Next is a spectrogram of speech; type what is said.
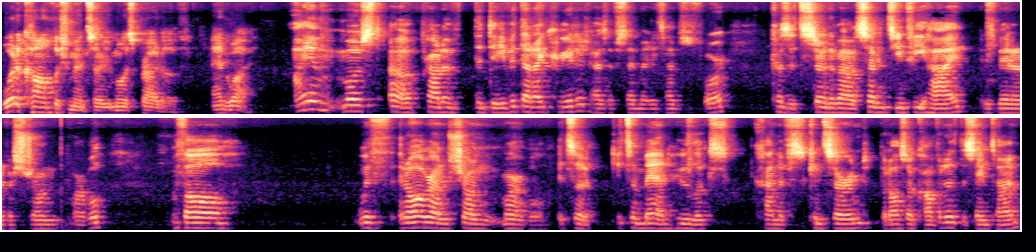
What accomplishments are you most proud of and why? I am most uh, proud of the David that I created, as I've said many times before, because it stood about 17 feet high and is made out of a strong marble. With all, with an all-around strong marble, it's a it's a man who looks kind of concerned but also confident at the same time.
